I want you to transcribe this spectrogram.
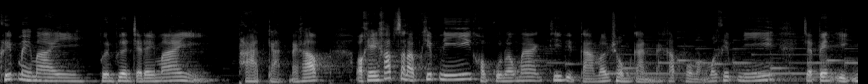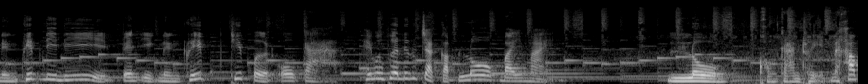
คลิปใหม่ๆ เพื่อนๆจะได้ไม่พลาดกันนะครับ โอเคครับสำหรับคลิปนี้ขอบคุณมากๆ ที่ติดตามรับชมกันนะครับ ผมหวังว่าคลิปนี้จะเป็นอีกหนึ่งคลิปดีๆ เป็นอีกหนึ่งคลิปที่เปิดโอกาส ให้เพื่อนๆได้รู้จักกับโลกใบใหม่ โลของการเทรดนะครับ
